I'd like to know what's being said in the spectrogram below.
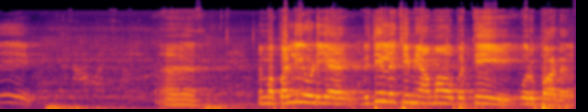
வந்து நம்ம பள்ளியுடைய விஜயலட்சுமி அம்மாவை பற்றி ஒரு பாடல்.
